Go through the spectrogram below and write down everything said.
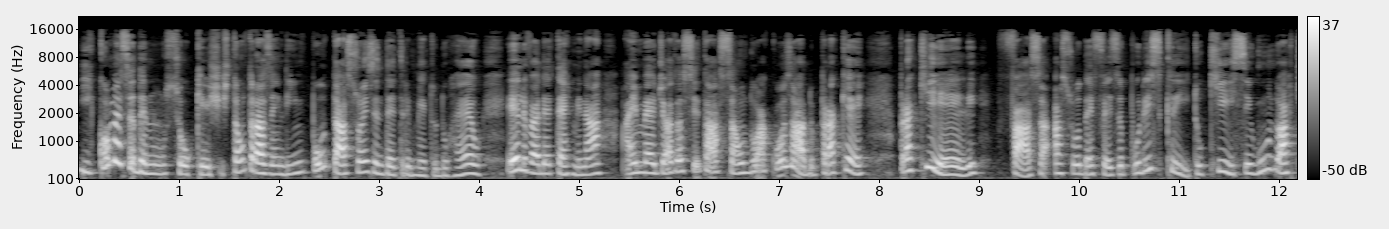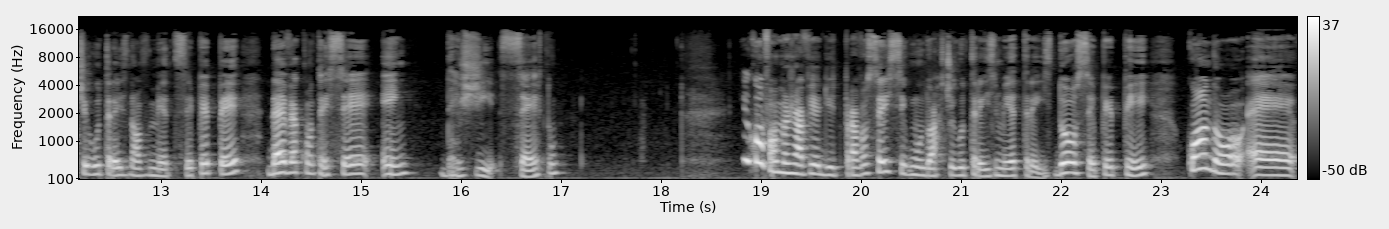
e como essa denúncia ou queixa estão trazendo imputações em detrimento do réu, ele vai determinar a imediata citação do acusado. Para quê? Para que ele faça a sua defesa por escrito, que, segundo o artigo 396 do CPP, deve acontecer em 10 dias, certo? E conforme eu já havia dito para vocês, segundo o artigo 363 do CPP, quando é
